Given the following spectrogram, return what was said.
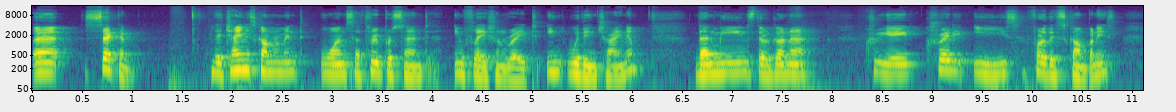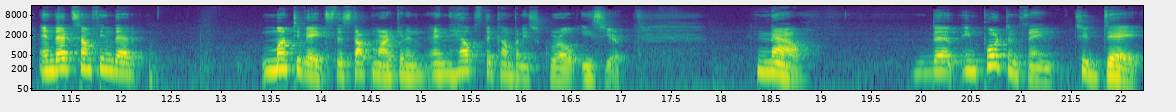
Uh, second, the Chinese government wants a 3% inflation rate in, within China. That means they're gonna create credit ease for these companies, and that's something that motivates the stock market and, and helps the companies grow easier. Now, the important thing today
